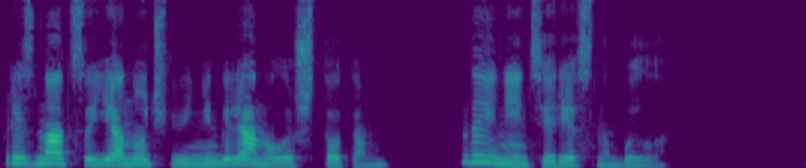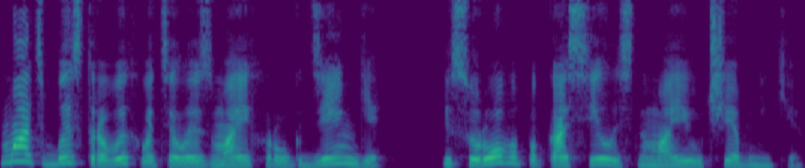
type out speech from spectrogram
Признаться, я ночью и не глянула, что там. Да и неинтересно было. Мать быстро выхватила из моих рук деньги и сурово покосилась на мои учебники.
